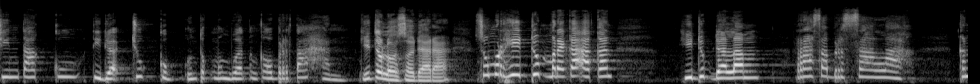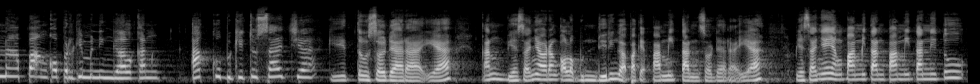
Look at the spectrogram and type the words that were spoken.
cintaku tidak cukup untuk membuat engkau bertahan? Gitu loh saudara. Seumur hidup mereka akan hidup dalam rasa bersalah. Kenapa engkau pergi meninggalkan aku begitu saja? Gitu saudara ya. Kan biasanya orang kalau bunuh diri nggak pakai pamitan saudara ya. Biasanya yang pamitan-pamitan itu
